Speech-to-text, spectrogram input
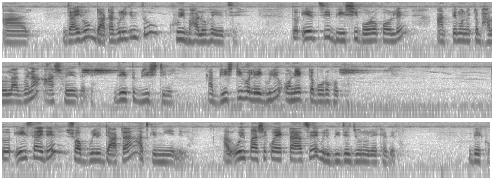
আর যাই হোক, ডাটাগুলি কিন্তু খুবই ভালো হয়েছে। তো এর চেয়ে বেশি বড় করলে আর তেমন একটা ভালো লাগবে না, আশ হয়ে যাবে, যেহেতু বৃষ্টি নেই। আর বৃষ্টি হলে এগুলি অনেকটা বড় হতো। তো এই সাইডের সবগুলি ডাটা আজকে নিয়ে নিলাম। আর ওই পাশে কয়েকটা আছে, এগুলি বীজের জন্য রেখে দেব। দেখো।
